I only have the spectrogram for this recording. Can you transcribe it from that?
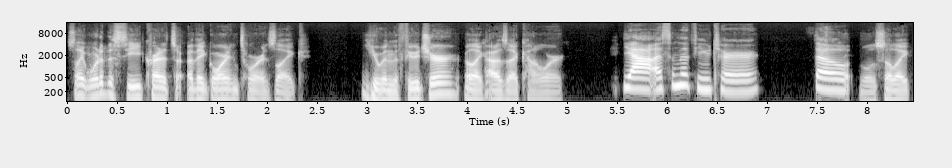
so like, what are the CE credits? Are they going towards like you in the future, or like how does that kind of work? Yeah, us in the future. So well, so like,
